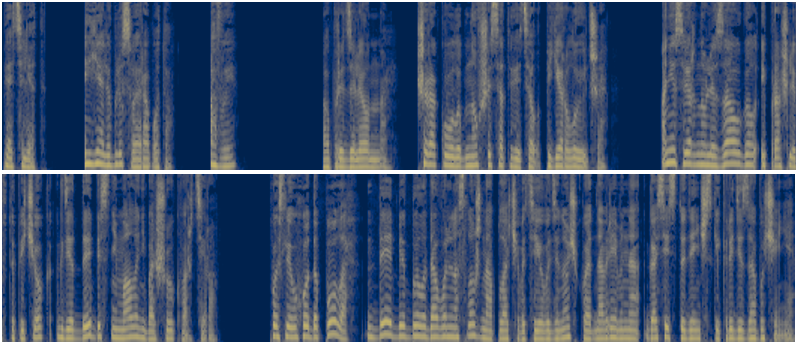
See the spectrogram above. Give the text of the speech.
пять лет. И я люблю свою работу. А вы?» «Определенно», — широко улыбнувшись, ответил Пьер Луиджи. Они свернули за угол и прошли в тупичок, где Дебби снимала небольшую квартиру. После ухода Пола Дебби было довольно сложно оплачивать ее в одиночку и одновременно гасить студенческий кредит за обучение.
